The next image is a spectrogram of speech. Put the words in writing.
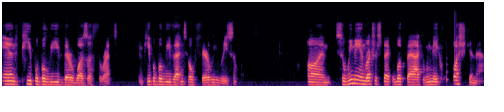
And people believed there was a threat. And people believed that until fairly recently. Um, so we may, in retrospect, look back and we may question that.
